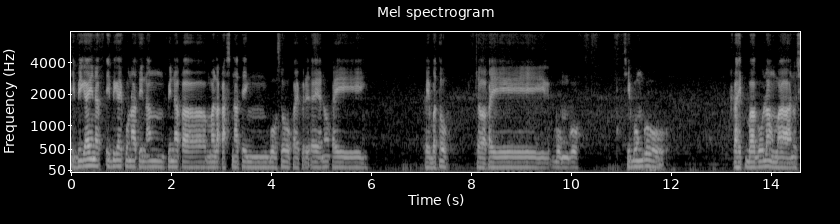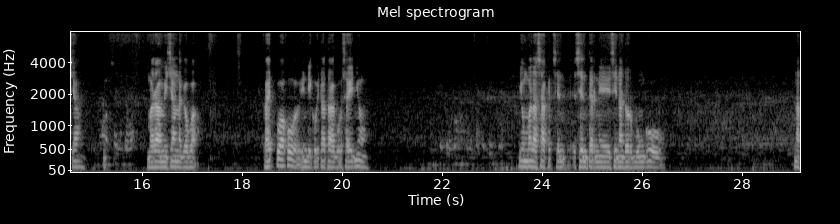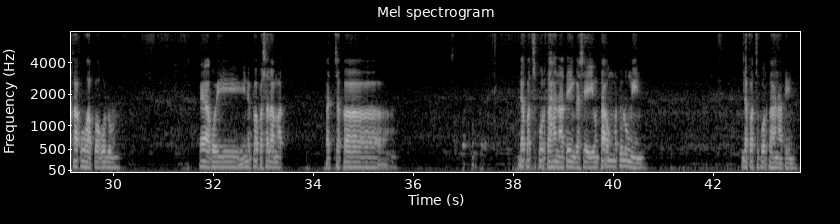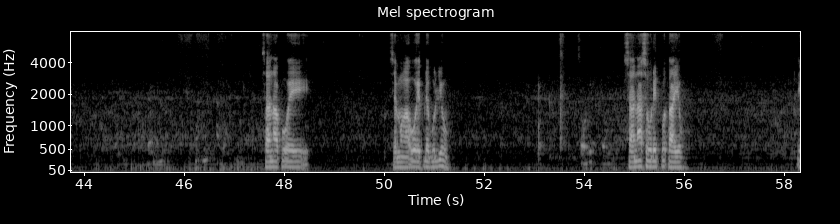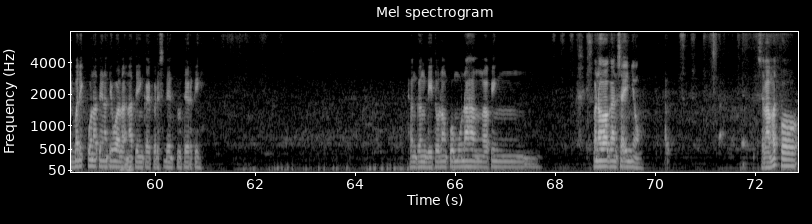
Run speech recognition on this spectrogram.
Ibigay na ibigay po natin ang pinakamalakas nating boto kay eh, ano kay kay Bato tsaka kay Bongo. Si Bongo kahit bago lang maano siya marami siyang nagawa. Kahit po ako hindi ko itatago sa inyo. Yung malasakit center ni Senador Bongo nakakuha po ako doon. Kaya ako ay nagpapasalamat at saka dapat suportahan natin kasi yung taong matulungin dapat suportahan natin. Sana po ay sa mga OFW Sana solid po tayo. Ibalik po natin ang tiwala natin kay President Duterte. Hanggang dito lang po muna ang aking panawagan sa inyo. Salamat po.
